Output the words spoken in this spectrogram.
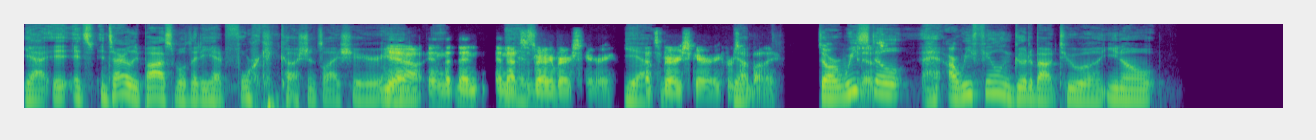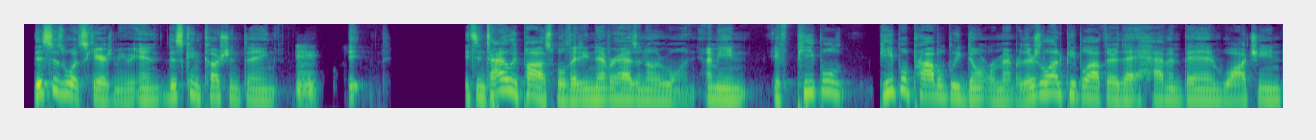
Yeah, it, it's entirely possible that he had four concussions last year. And, yeah, and and and that's very very scary. Yeah, that's very scary for yep. somebody. So are we it still? Is. Are we feeling good about Tua? You know, this is what scares me, and this concussion thing. Mm-hmm. It it's entirely possible that he never has another one. I mean, if people people probably don't remember. There's a lot of people out there that haven't been watching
